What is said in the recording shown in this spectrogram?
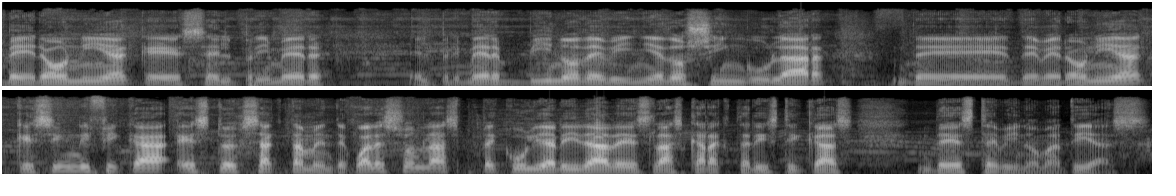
Veronia, que es el primer, el primer vino de viñedo singular de, de, Veronia. ¿Qué significa esto exactamente? ¿Cuáles son las peculiaridades, las características de este vino, Matías?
